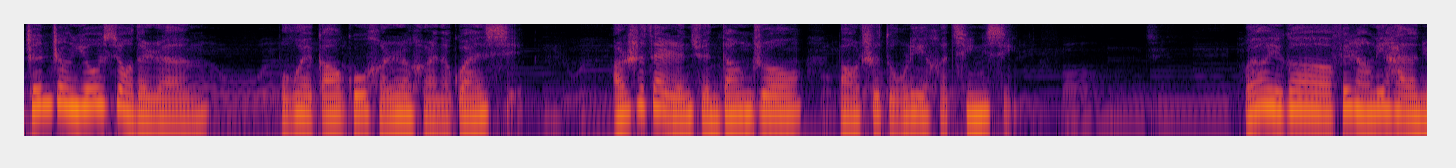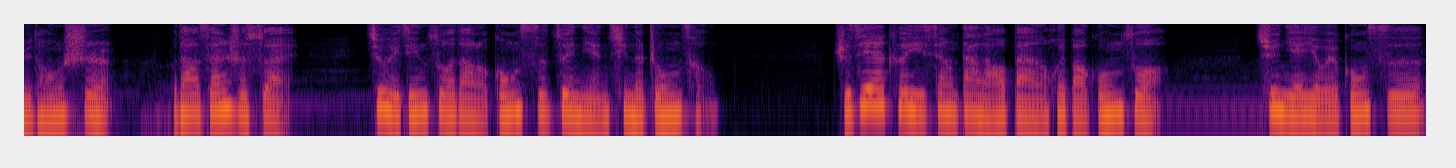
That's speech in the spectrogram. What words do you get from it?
真正优秀的人，不会高估和任何人的关系，而是在人群当中保持独立和清醒。我有一个非常厉害的女同事，不到三十岁，就已经做到了公司最年轻的中层。直接可以向大老板汇报工作，去年也为公司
